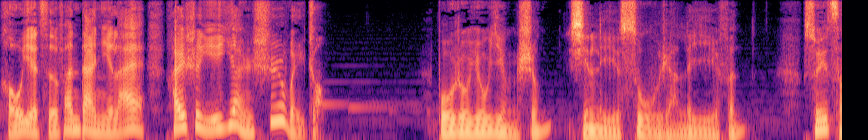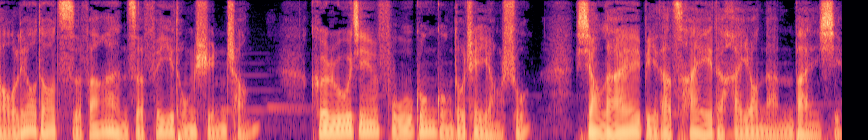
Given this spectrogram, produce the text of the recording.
侯爷此番带你来，还是以验尸为重。薄若幽应声，心里肃然了一分。虽早料到此番案子非同寻常，可如今福公公都这样说，想来比他猜的还要难办些。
